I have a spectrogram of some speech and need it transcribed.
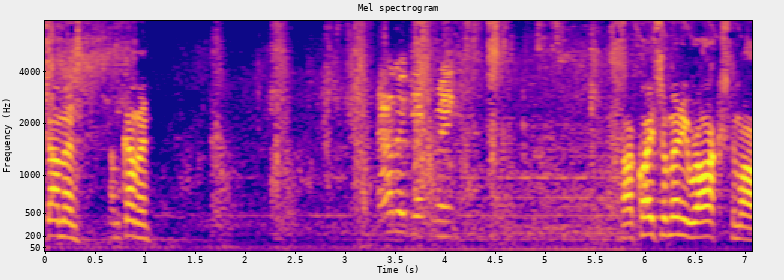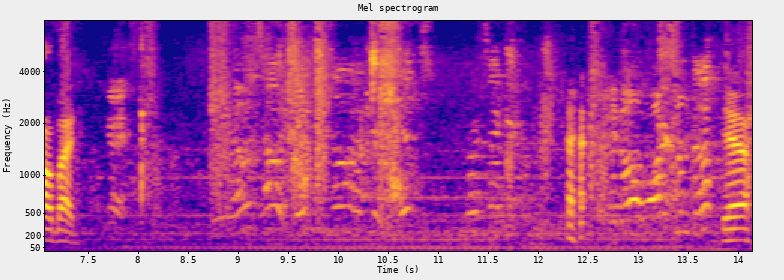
I'm coming. I'm coming. Now they get me. Not quite so many rocks tomorrow, bud. Okay. You notice how it changes though after it dips for a second? And all the water comes up? Yeah.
